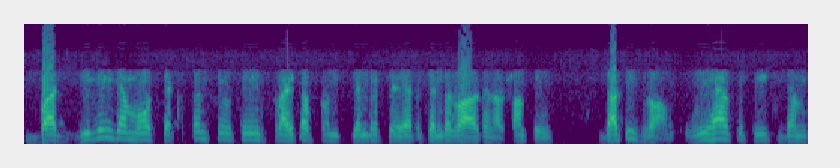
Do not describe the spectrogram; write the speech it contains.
But giving them most expensive things right up from gender care, kindergarten or something, that is wrong. We have to teach them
